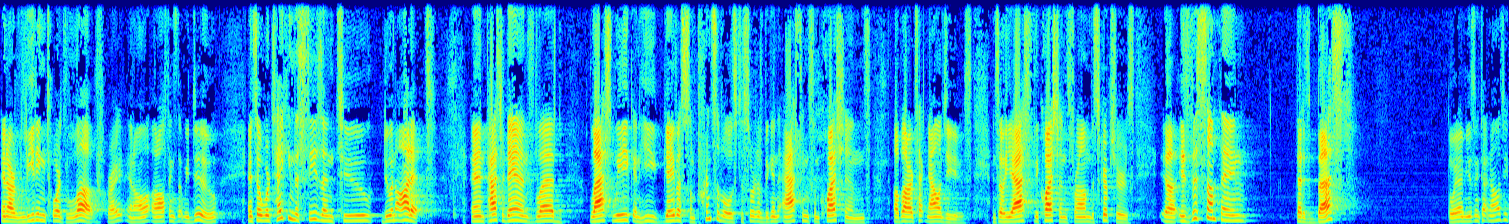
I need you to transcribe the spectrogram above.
and are leading towards love, right? In all, all things that we do. And so we're taking this season to do an audit. And Pastor Dan's led last week, and he gave us some principles to sort of begin asking some questions about our technology use. And so he asked the questions from the scriptures uh, Is this something that is best, the way I'm using technology?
